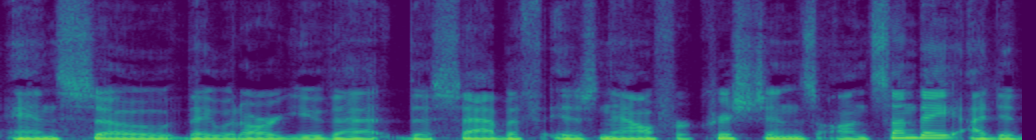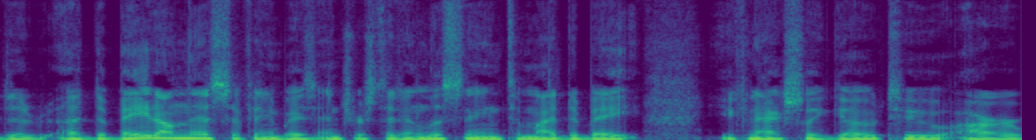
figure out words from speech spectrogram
And so they would argue that the Sabbath is now for Christians on Sunday. I did a, a, debate on this. If anybody's interested in listening to my debate, you can actually go to our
